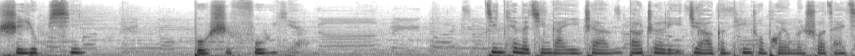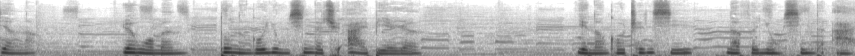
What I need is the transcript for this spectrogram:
是用心，不是敷衍。今天的情感驿站到这里就要跟听众朋友们说再见了。愿我们都能够用心的去爱别人。也能够珍惜那份用心的爱。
